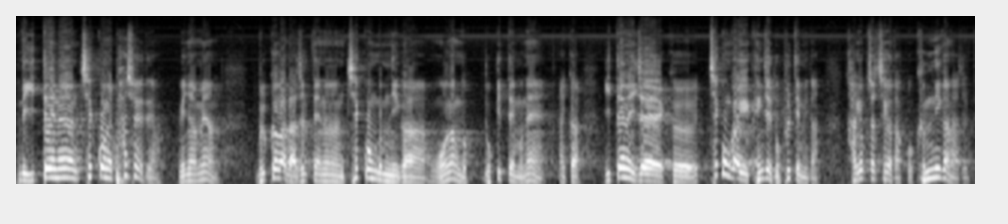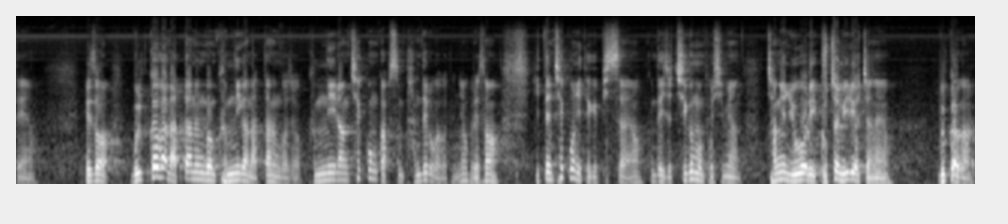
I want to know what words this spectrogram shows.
근데 이때는 채권을 파셔야 돼요. 왜냐하면 물가가 낮을 때는 채권 금리가 워낙 높, 기 때문에, 그러니까 이때는 이제 그 채권 가격이 굉장히 높을 때입니다. 가격 자체가 낮고 금리가 낮을 때예요. 그래서 물가가 낮다는 건 금리가 낮다는 거죠. 금리랑 채권 값은 반대로 가거든요. 그래서 이땐 채권이 되게 비싸요. 근데 이제 지금은 보시면 작년 6월이 9.1이었잖아요. 물가가.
